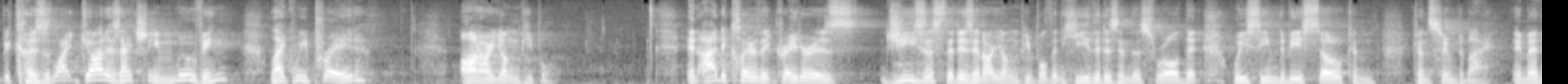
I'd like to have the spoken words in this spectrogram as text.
because, like, God is actually moving, like we prayed, on our young people. And I declare that greater is Jesus that is in our young people than he that is in this world that we seem to be so con- consumed by. Amen.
